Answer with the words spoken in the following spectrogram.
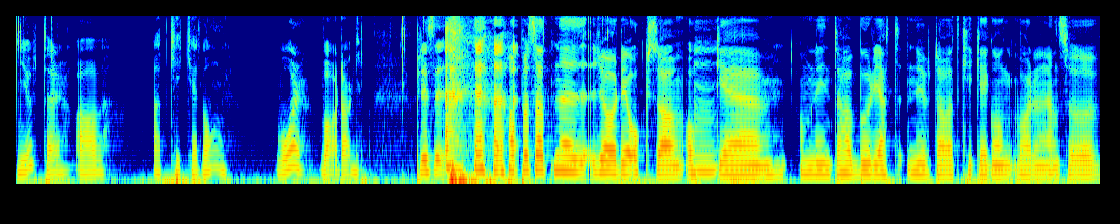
njuter av att kicka igång vår vardag. Precis. Hoppas att ni gör det också. Och Mm. eh, om ni inte har börjat njuta av att kicka igång vardagen än, så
